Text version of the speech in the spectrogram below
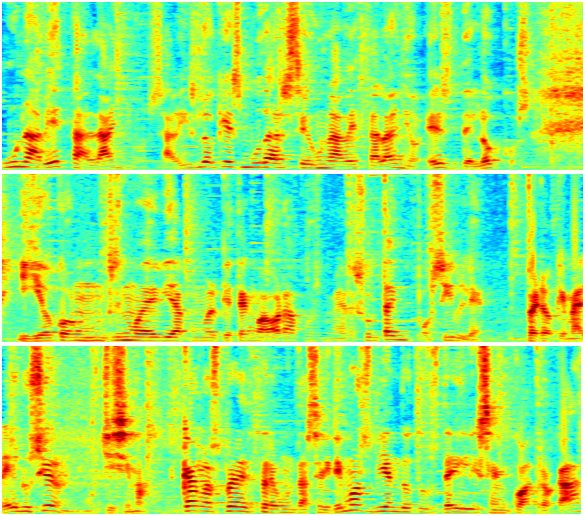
una vez al año. ¿Sabéis lo que es mudarse una vez al año? Es de locos. Y yo con un ritmo de vida como el que tengo ahora, pues me resulta imposible pero que me haría ilusión, muchísima. Carlos Pérez pregunta, ¿seguiremos viendo tus dailies en 4K?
